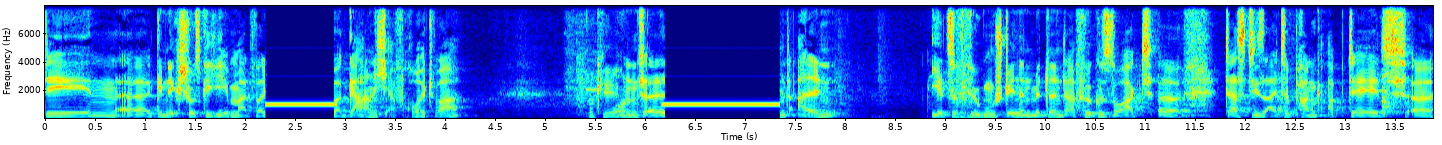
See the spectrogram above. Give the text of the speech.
den äh, Genickschuss gegeben hat, weil aber gar nicht erfreut war. Okay. Und äh, mit allen ihr zur Verfügung stehenden Mitteln dafür gesorgt, äh, dass die Seite Punk Update äh,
